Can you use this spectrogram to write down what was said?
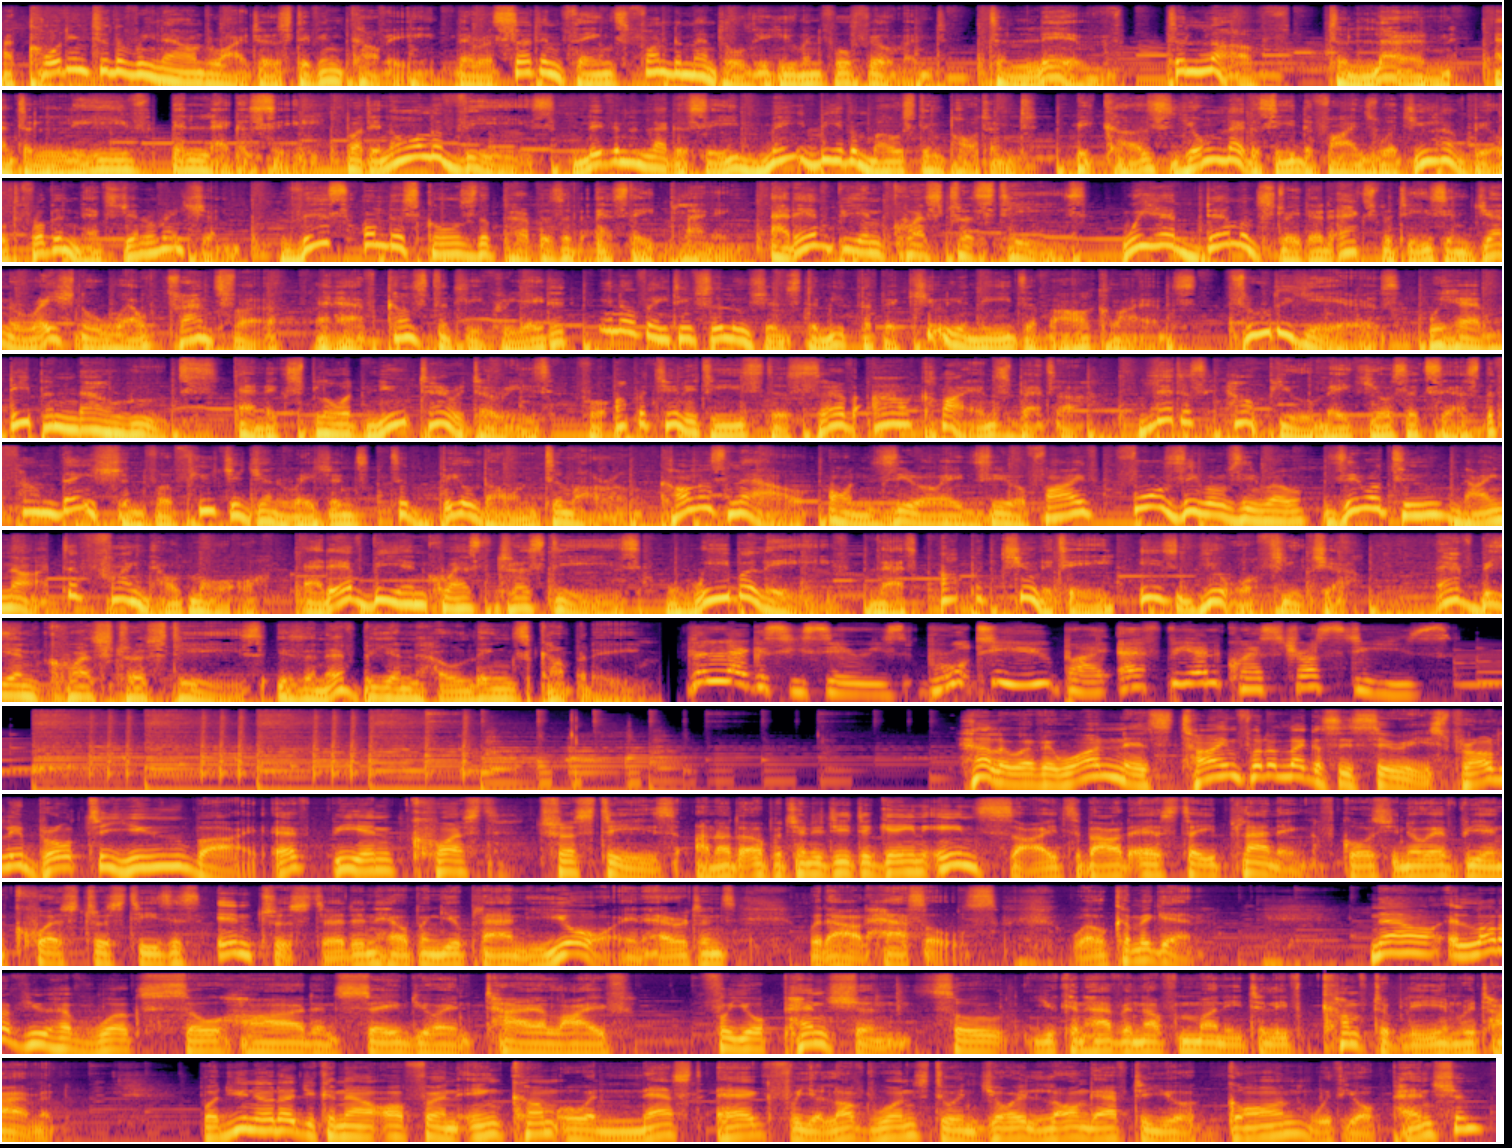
According to the renowned writer Stephen Covey, there are certain things fundamental to human fulfillment. To live, to love, to learn, and to leave a legacy. But in all of these, leaving a legacy may be the most important because your legacy defines what you have built for the next generation. This underscores the purpose of estate planning. At FBN Quest Trustees, we have demonstrated expertise in generational wealth transfer and have constantly created innovative solutions to meet the peculiar needs of our clients. Through the years, we have deepened our roots and explored new territories for opportunities to serve our clients better. Let us help you make your success the foundation for future generations to build on tomorrow. Call us now on 0805 400 0299 to find out more. At FBN Quest Trustees, we believe that opportunity is your future. FBN Quest Trustees is an FBN Holdings company. The Legacy Series brought to you by FBN Quest Trustees. Hello, everyone. It's time for the Legacy Series, proudly brought to you by FBN Quest Trustees. Another opportunity to gain insights about estate planning. Of course, you know FBN Quest Trustees is interested in helping you plan your inheritance without hassles. Welcome again. Now, a lot of you have worked so hard and saved your entire life for your pension so you can have enough money to live comfortably in retirement. But you know that you can now offer an income or a nest egg for your loved ones to enjoy long after you're gone with your pension?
